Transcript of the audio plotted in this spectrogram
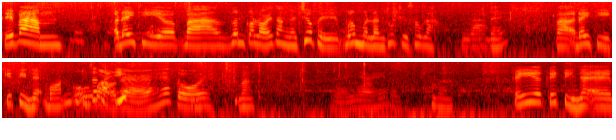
Thế và ở đây thì ờ, bà Duân có nói rằng là chưa phải bơm một lần thuốc trừ sâu nào. Đấy. Và ở đây thì cái tỷ lệ bón cũng cũng rất là ít. để hết rồi Vâng. để nhà hết rồi Vâng. Cái cái tỷ lệ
